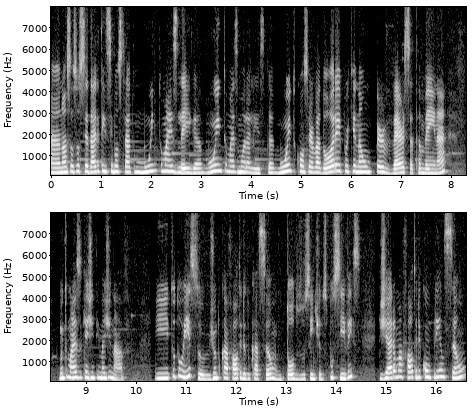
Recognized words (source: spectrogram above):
a nossa sociedade tem se mostrado muito mais leiga, muito mais moralista, muito conservadora e, por que não, perversa também, né? Muito mais do que a gente imaginava. E tudo isso, junto com a falta de educação em todos os sentidos possíveis, gera uma falta de compreensão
